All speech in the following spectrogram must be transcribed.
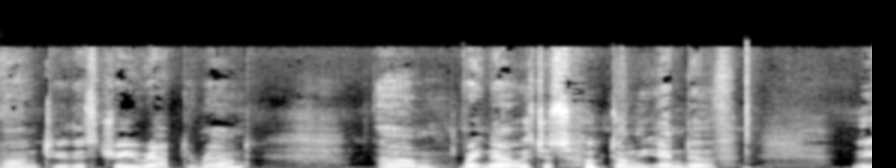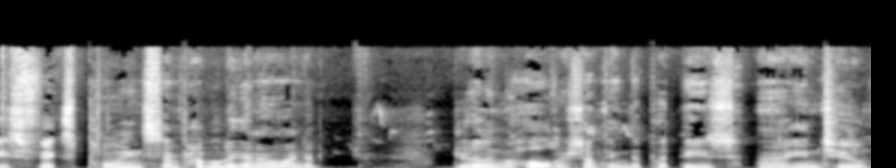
onto this tree wrapped around. Um, right now it's just hooked on the end of these fixed points. I'm probably going to wind up drilling a hole or something to put these uh, into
